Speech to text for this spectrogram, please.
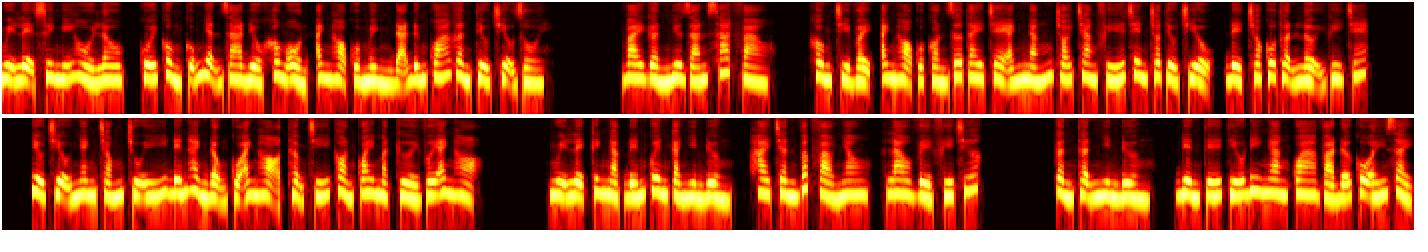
ngụy Lệ suy nghĩ hồi lâu, cuối cùng cũng nhận ra điều không ổn, anh họ của mình đã đứng quá gần tiểu triệu rồi. Vai gần như dán sát vào. Không chỉ vậy, anh họ của còn giơ tay che ánh nắng trói trang phía trên cho tiểu triệu, để cho cô thuận lợi ghi chép. Tiểu triệu nhanh chóng chú ý đến hành động của anh họ, thậm chí còn quay mặt cười với anh họ. ngụy Lệ kinh ngạc đến quên cả nhìn đường, hai chân vấp vào nhau, lao về phía trước. Cẩn thận nhìn đường, Điền Tế Tiếu đi ngang qua và đỡ cô ấy dậy.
